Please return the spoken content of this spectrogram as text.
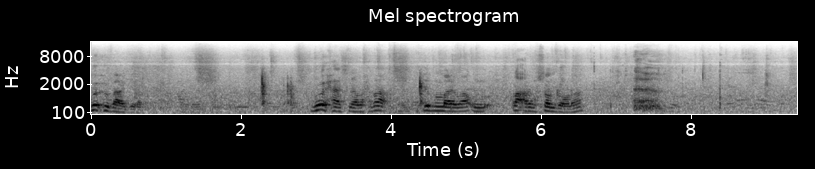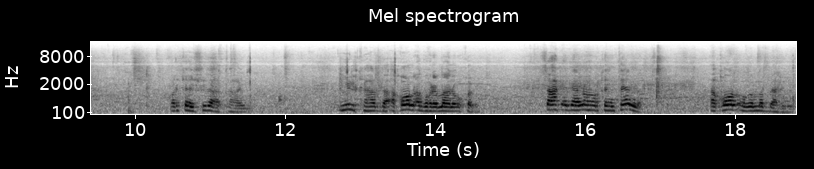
guuxu baa jira. Guuxaasna waxba dib male waa un la arugsan doonaa markay sidaa tahay wiilka hadda aqoon agore maana u qabin saaka igaana hor keenteenna aqoon ogama baahnin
